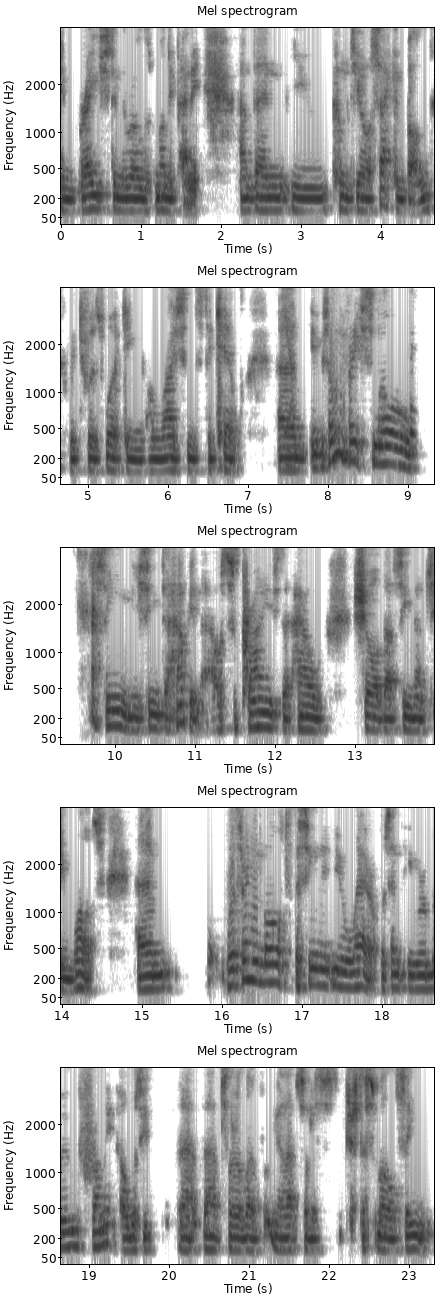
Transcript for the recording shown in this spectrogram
embraced in the role as Moneypenny. And then you come to your second Bond, which was working on Licence to Kill. Um, It was only a very small scene you seemed to have in that. I was surprised at how short that scene actually was. Um, was there any more to the scene that you were aware of? Was anything removed from it? Or was it that, that sort of level, you know, that sort of just a small scene?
